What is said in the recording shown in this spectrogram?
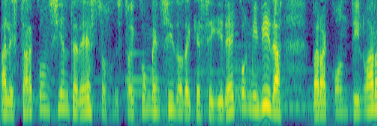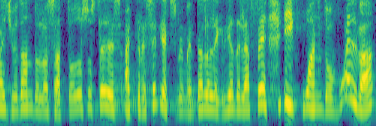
al estar consciente de esto, estoy convencido de que seguiré con mi vida para continuar ayudándolos a todos ustedes a crecer y a experimentar la alegría de la fe. Y cuando vuelva,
